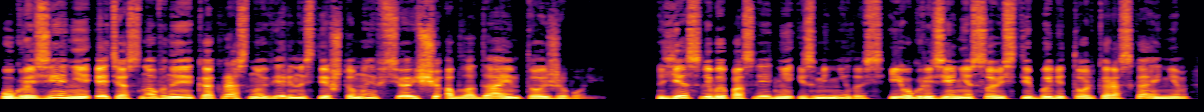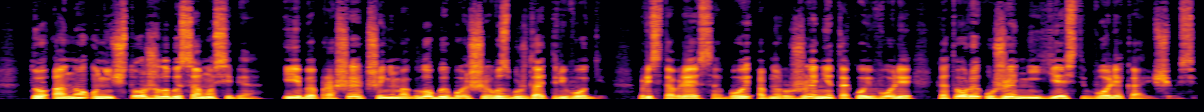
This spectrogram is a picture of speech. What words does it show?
Угрызения эти основаны как раз на уверенности, что мы все еще обладаем той же волей. Если бы последнее изменилось и угрызения совести были только раскаянием, то оно уничтожило бы само себя, ибо прошедшее не могло бы больше возбуждать тревоги, представляя собой обнаружение такой воли, которая уже не есть воля кающегося.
